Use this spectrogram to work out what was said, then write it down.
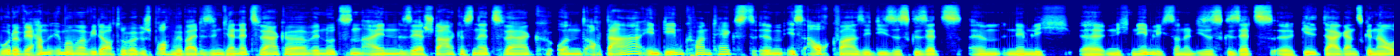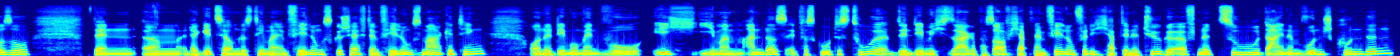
oder wir haben immer mal wieder auch drüber gesprochen, wir beide sind ja Netzwerker, wir nutzen ein sehr starkes Netzwerk und auch da in dem Kontext ähm, ist auch quasi dieses Gesetz ähm, nämlich, äh, nicht nämlich, sondern dieses Gesetz äh, gilt da ganz genauso denn ähm, da geht es ja um das Thema Empfehlungsgeschäft, Empfehlungsmarketing. Und in dem Moment, wo ich jemandem anders etwas Gutes tue, indem ich sage, pass auf, ich habe eine Empfehlung für dich, ich habe dir eine Tür geöffnet zu deinem Wunschkunden,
